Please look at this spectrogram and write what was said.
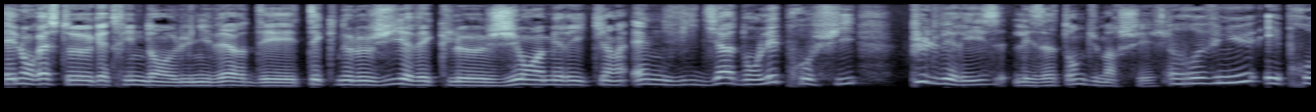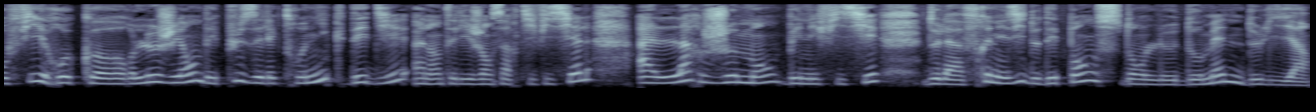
Et l'on reste, Catherine, dans l'univers des technologies avec le géant américain Nvidia dont les profits pulvérise les attentes du marché. Revenus et profits records. Le géant des puces électroniques dédiées à l'intelligence artificielle a largement bénéficié de la frénésie de dépenses dans le domaine de l'IA.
